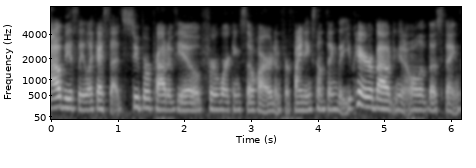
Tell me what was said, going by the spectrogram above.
obviously, like I said, super proud of you for working so hard and for finding something that you care about, and, you know, all of those things.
